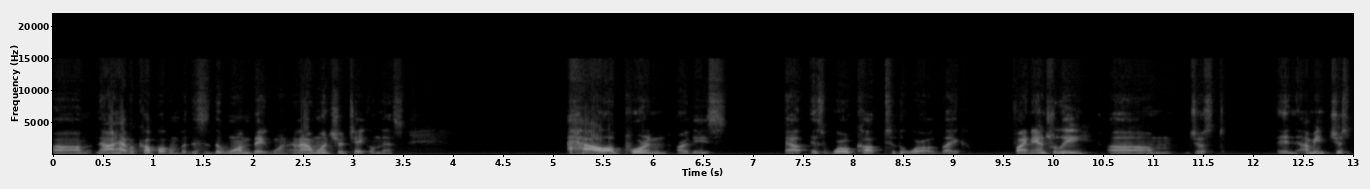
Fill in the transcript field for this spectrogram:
Um, now I have a couple of them, but this is the one big one, and I want your take on this. How important are these? Is World Cup to the world, like financially? Um, just, and I mean, just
